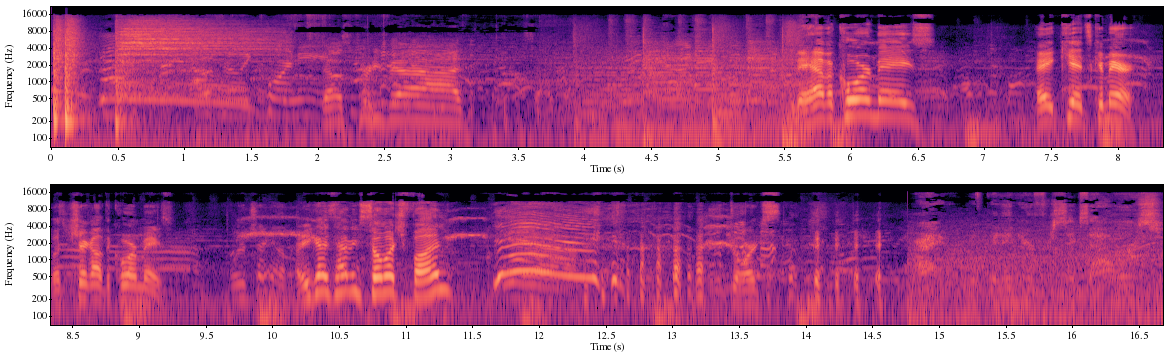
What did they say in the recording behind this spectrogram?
That was really corny. That was pretty bad. They have a corn maze. Hey kids, come here. Let's check out the corn maze. We're checking Are you guys having so much fun? Yay! Dorks. All right, we've been in here for six hours.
